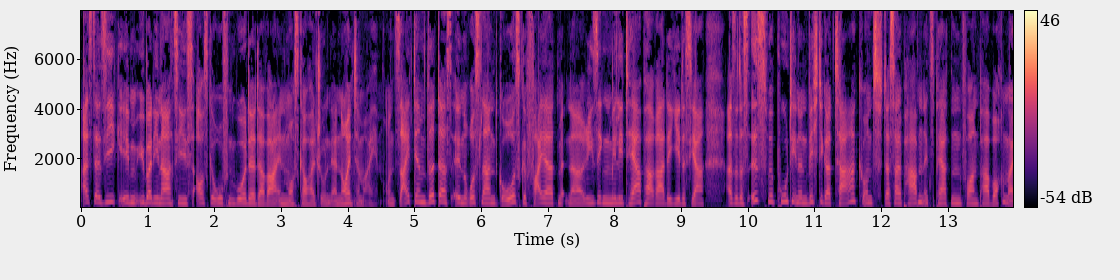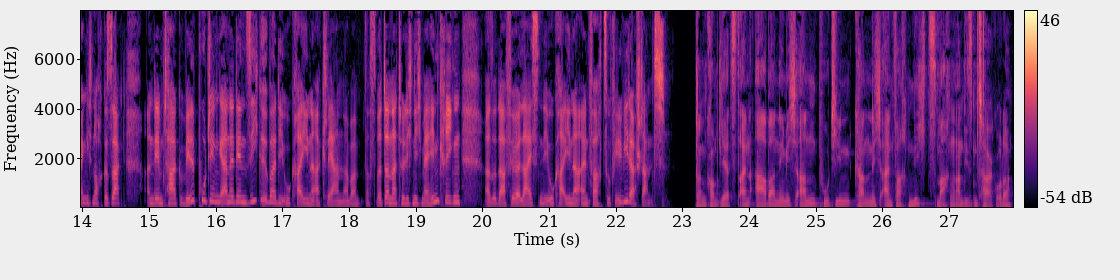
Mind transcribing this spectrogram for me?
Als der Sieg eben über die Nazis ausgerufen wurde, da war in Moskau halt schon der 9. Mai. Und seitdem wird das in Russland groß gefeiert mit einer riesigen Militärparade jedes Jahr. Also das ist für Putin ein wichtiger Tag und deshalb haben Experten vor ein paar Wochen eigentlich noch gesagt, an dem Tag will Putin gerne den Sieg über die Ukraine erklären. Aber das wird er natürlich nicht mehr hinkriegen. Also dafür leisten die Ukrainer einfach zu viel Widerstand. Dann kommt jetzt ein Aber, nehme ich an. Putin kann nicht einfach nichts machen an diesem Tag, oder?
